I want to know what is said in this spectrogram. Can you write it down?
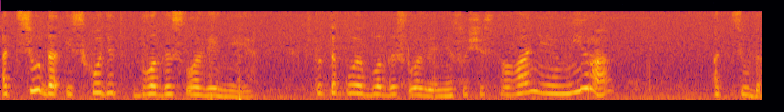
отсюда исходит благословение – что такое благословение? Существование мира отсюда.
